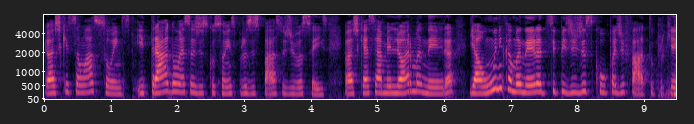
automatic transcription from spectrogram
Eu acho que são ações. E tragam essas discussões para os espaços de vocês. Eu acho que essa é a melhor maneira e a única maneira de se pedir desculpa de fato, porque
